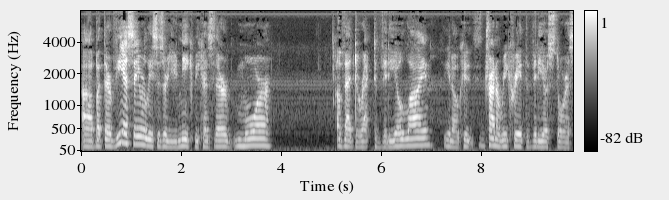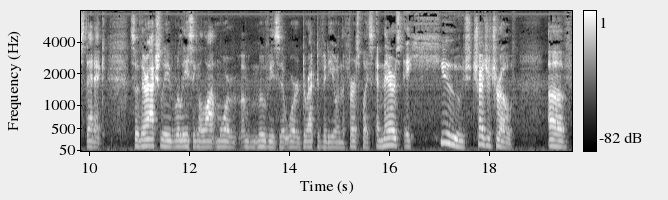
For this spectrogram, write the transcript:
Uh, but their VSA releases are unique because they're more of that direct video line, you know, trying to recreate the video store aesthetic. So they're actually releasing a lot more movies that were direct to video in the first place. And there's a huge treasure trove of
